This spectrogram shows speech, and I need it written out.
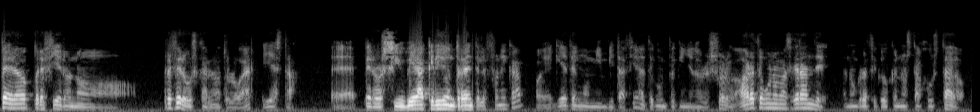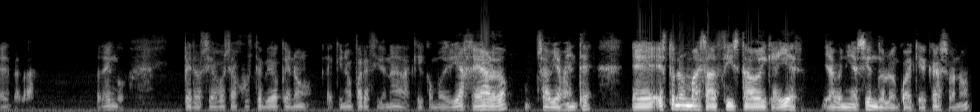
pero prefiero no, prefiero buscar en otro lugar y ya está. Eh, pero si hubiera querido entrar en Telefónica, pues aquí ya tengo mi invitación, ya tengo un pequeño doble suelo. Ahora tengo uno más grande en un gráfico que no está ajustado, es verdad, lo tengo. Pero si hago ese ajuste veo que no, que aquí no ha aparecido nada, que como diría Gerardo, sabiamente, eh, esto no es más alcista hoy que ayer, ya venía siéndolo en cualquier caso, ¿no?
